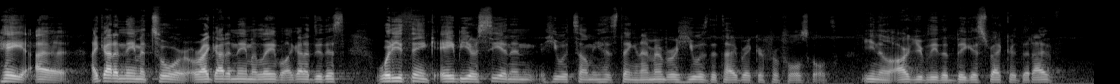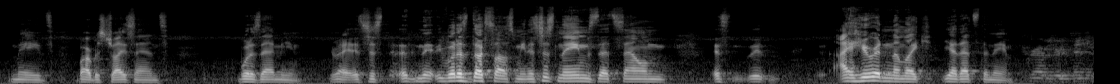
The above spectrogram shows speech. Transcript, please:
hey, uh, I got to name a tour or I got to name a label. I got to do this. What do you think, A, B, or C? And then he would tell me his thing. And I remember he was the tiebreaker for Fool's Gold. You know, arguably the biggest record that I've made, Barbra Streisand. What does that mean? Right? It's just, uh, what does duck sauce mean? It's just names that sound, it's, it, I hear it and I'm like, yeah, that's the name. It grabs your attention.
